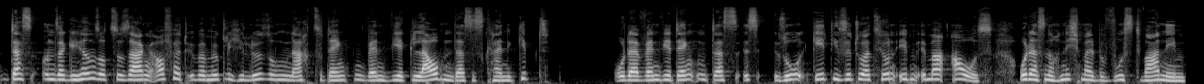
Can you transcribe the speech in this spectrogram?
dass unser Gehirn sozusagen aufhört, über mögliche Lösungen nachzudenken, wenn wir glauben, dass es keine gibt. Oder wenn wir denken, dass es so geht die Situation eben immer aus oder es noch nicht mal bewusst wahrnehmen.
